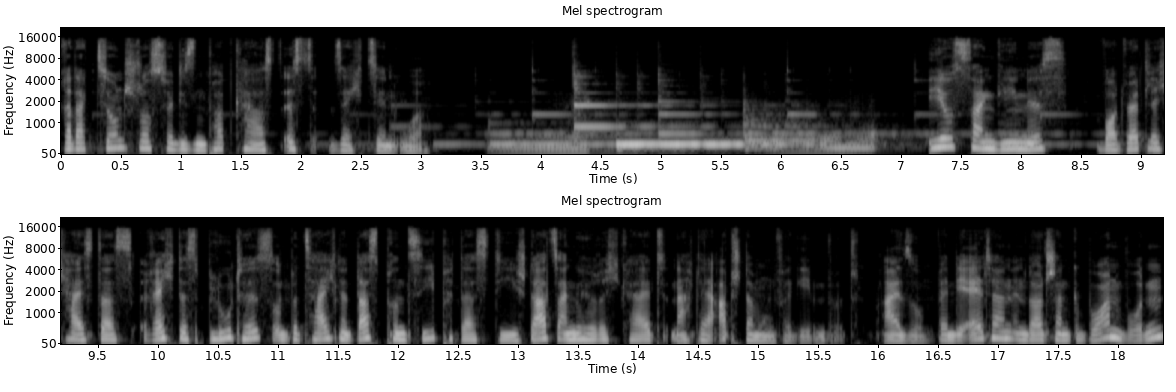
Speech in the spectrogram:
Redaktionsschluss für diesen Podcast ist 16 Uhr. Ius sanguinis Wortwörtlich heißt das Recht des Blutes und bezeichnet das Prinzip, dass die Staatsangehörigkeit nach der Abstammung vergeben wird. Also, wenn die Eltern in Deutschland geboren wurden,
